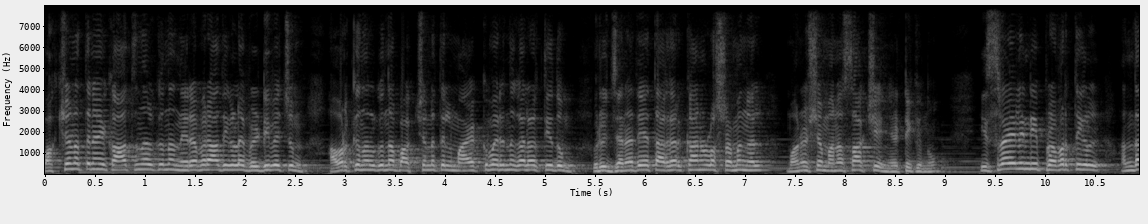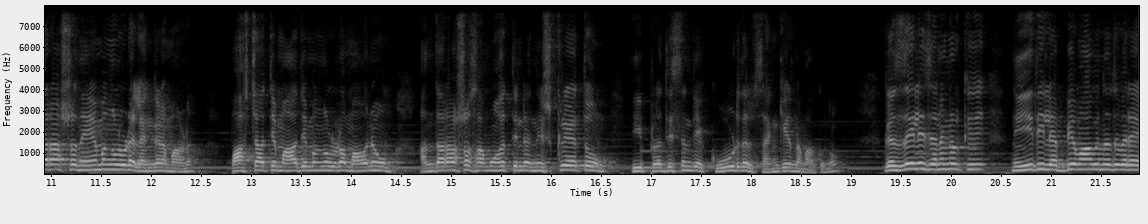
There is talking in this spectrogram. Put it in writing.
ഭക്ഷണത്തിനായി കാത്തു നിൽക്കുന്ന നിരപരാധികളെ വെടിവെച്ചും അവർക്ക് നൽകുന്ന ഭക്ഷണത്തിൽ മയക്കുമരുന്ന് കലർത്തിയതും ഒരു ജനതയെ തകർക്കാനുള്ള ശ്രമങ്ങൾ മനുഷ്യ മനസാക്ഷിയെ ഞെട്ടിക്കുന്നു. ഇസ്രായേലിന്റെ ഈ പ്രവൃത്തികൾ അന്താരാഷ്ട്ര നിയമങ്ങളുടെ ലംഘനമാണ്. പാശ്ചാത്യ മാധ്യമങ്ങളുടെ മൗനവും അന്താരാഷ്ട്ര സമൂഹത്തിന്റെ നിഷ്ക്രിയത്വവും ഈ പ്രതിസന്ധിയെ കൂടുതൽ സങ്കീർണമാക്കുന്നു ഗസയിലെ ജനങ്ങൾക്ക് നീതി ലഭ്യമാകുന്നതുവരെ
